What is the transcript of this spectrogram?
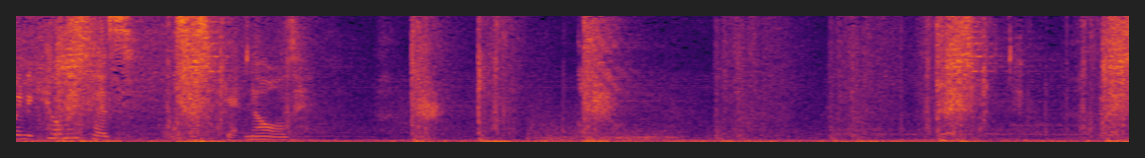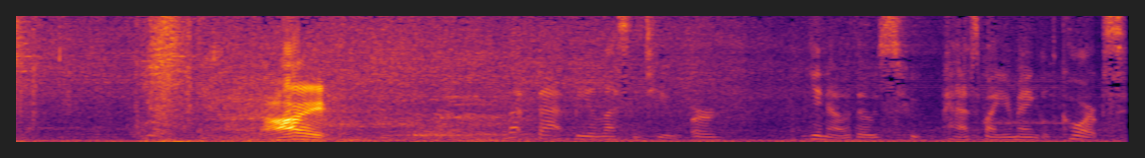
Going to kill me? Because is getting old. Hi. Let that be a lesson to you, or, you know, those who pass by your mangled corpse.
